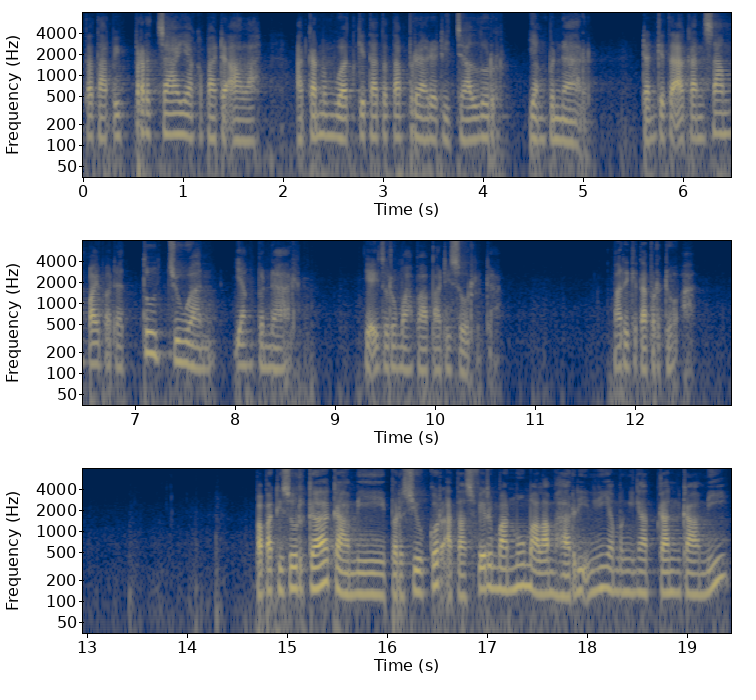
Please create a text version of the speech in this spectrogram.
tetapi percaya kepada Allah akan membuat kita tetap berada di jalur yang benar, dan kita akan sampai pada tujuan yang benar, yaitu rumah Bapa di surga. Mari kita berdoa. Bapa di surga, kami bersyukur atas firman-Mu malam hari ini yang mengingatkan kami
